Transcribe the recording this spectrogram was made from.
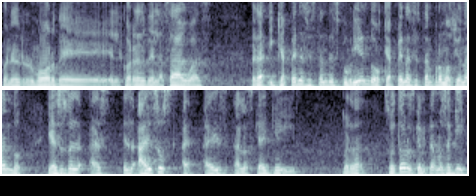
con el rumor del correr de las aguas, ¿verdad? Y que apenas están descubriendo o que apenas están promocionando. Y a esos, a, esos a, a los que hay que ir, ¿verdad? Sobre todo los que habitamos aquí.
